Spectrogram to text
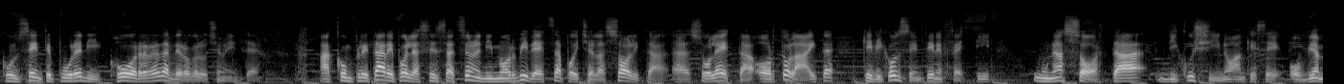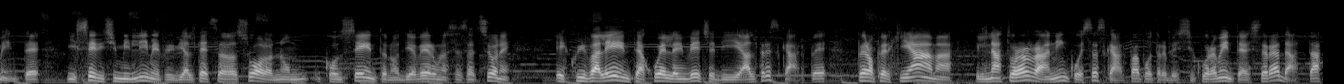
consente pure di correre davvero velocemente. A completare poi la sensazione di morbidezza poi c'è la solita eh, soletta Ortolite che vi consente in effetti una sorta di cuscino anche se ovviamente i 16 mm di altezza dal suolo non consentono di avere una sensazione equivalente a quella invece di altre scarpe, però per chi ama il natural running questa scarpa potrebbe sicuramente essere adatta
